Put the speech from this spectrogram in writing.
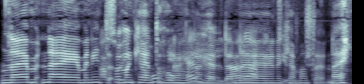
Nej, men, nej, men inte, Alltså, man inte kan inte hångla heller. heller. Nej, inte det kan man inte. Nej.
